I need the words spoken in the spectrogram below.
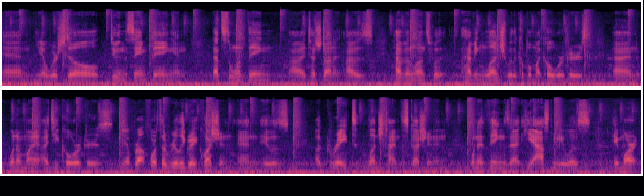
and you know we're still doing the same thing. And that's the one thing uh, I touched on. I was having lunch with having lunch with a couple of my coworkers, and one of my IT coworkers, you know, brought forth a really great question, and it was a great lunchtime discussion. And one of the things that he asked me was, "Hey, Mark,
